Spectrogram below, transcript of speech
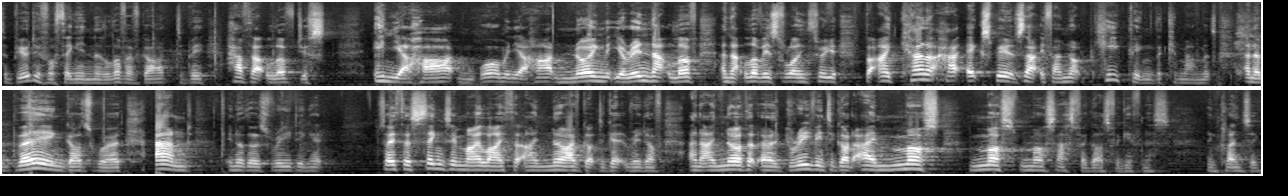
It's a beautiful thing in the love of God to be have that love just in your heart and warm in your heart, knowing that you're in that love and that love is flowing through you. But I cannot ha- experience that if I'm not keeping the commandments and obeying God's word and, in others, reading it. So if there's things in my life that I know I've got to get rid of and I know that are grieving to God, I must, must, must ask for God's forgiveness and cleansing.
